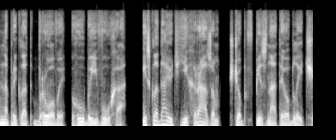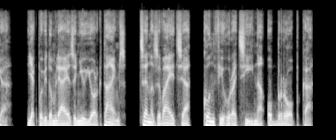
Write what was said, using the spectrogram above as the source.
наприклад, брови, губи й вуха, і складають їх разом, щоб впізнати обличчя. Як повідомляє The New York Times, це називається конфігураційна обробка,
